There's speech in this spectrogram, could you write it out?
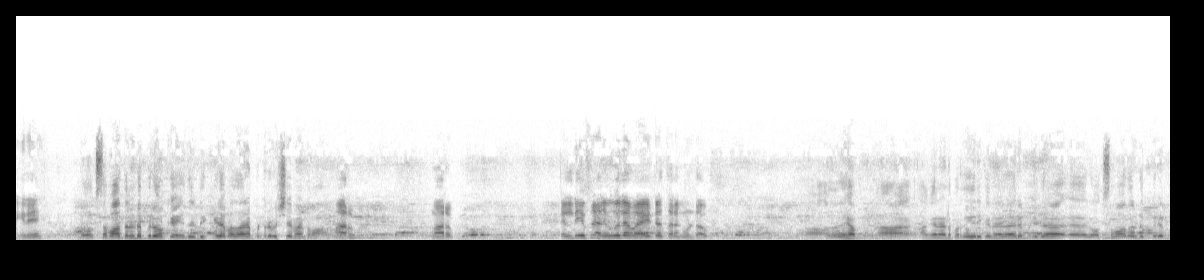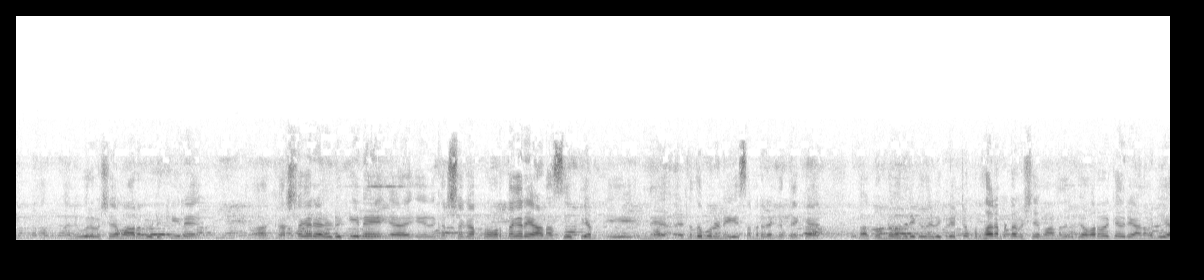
ഇങ്ങനെ ലോക്സഭാ തെരഞ്ഞെടുപ്പിലൊക്കെ ഇത് ഇടുക്കിയിലെ പ്രധാനപ്പെട്ട ഒരു വിഷയമായിട്ട് മാറും. മാറും. മാറും. എൽ ഡി എഫിന് അനുകൂലമായിട്ട് തരംഗമുണ്ടാവും. ആ, അദ്ദേഹം അങ്ങനെയാണ് പ്രതികരിക്കുന്നത്. ഏതായാലും ഇത് ലോക്സഭാ തെരഞ്ഞെടുപ്പിലും അനുകൂല വിഷയമാണ്. ഇടുക്കിയിലെ കർഷകരാണ് ഇടുക്കിയിലെ കർഷക പ്രവർത്തകരെയാണ് സി പി എം ഈ ഇന്ന് ഇടതുമുന്നണി സമരരംഗത്തേക്ക് കൊണ്ടുവന്നിരിക്കുന്നത്. ഇടുക്കിയിലെ ഏറ്റവും പ്രധാനപ്പെട്ട വിഷയമാണ് അതിൽ ഗവർണർക്കെതിരെയാണ് വലിയ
